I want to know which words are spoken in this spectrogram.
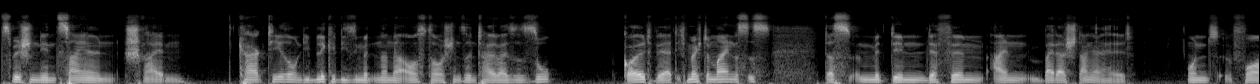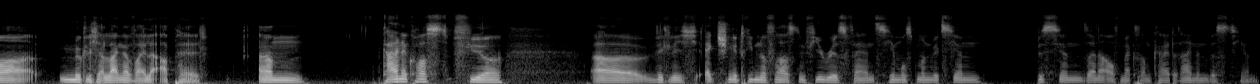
zwischen den Zeilen schreiben. Die Charaktere und die Blicke, die sie miteinander austauschen, sind teilweise so Gold wert. Ich möchte meinen, das ist das, mit dem der Film einen bei der Stange hält und vor möglicher Langeweile abhält. Ähm, keine Kost für äh, wirklich actiongetriebene Fast and Furious Fans. Hier muss man wirklich ein bisschen seine Aufmerksamkeit rein investieren.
